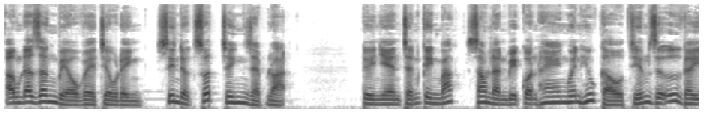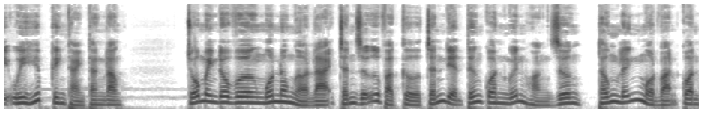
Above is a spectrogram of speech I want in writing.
ông đã dâng biểu về triều đình, xin được xuất trinh dẹp loạn. Tuy nhiên trấn Kinh Bắc sau lần bị quận He Nguyễn Hữu Cầu chiếm giữ gây uy hiếp kinh thành Thăng Long, Chúa Minh Đô Vương muốn ông ở lại chấn giữ và cử chấn điện tướng quân Nguyễn Hoàng Dương thống lĩnh một vạn quân,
